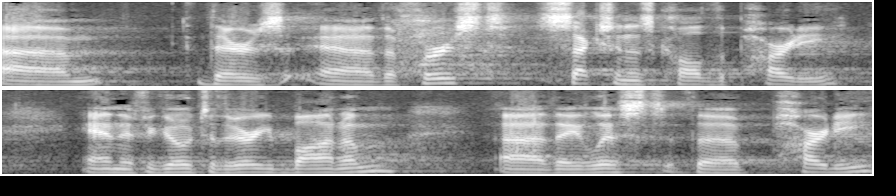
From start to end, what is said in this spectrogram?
um, there's uh, the first section is called the party, and if you go to the very bottom, uh, they list the party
